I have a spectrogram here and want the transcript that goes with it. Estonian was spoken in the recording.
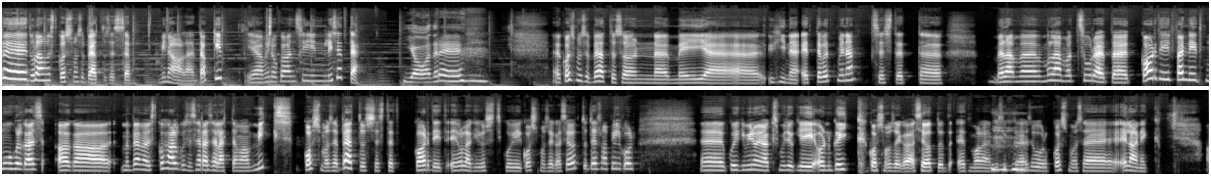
Tere tulemast kosmosepeatusesse, mina olen Taki ja minuga on siin Lisette. ja tere. kosmosepeatus on meie ühine ettevõtmine, sest et äh, me oleme mõlemad suured kaardifännid muuhulgas, aga me peame vist kohe alguses ära seletama, miks kosmosepeatus, sest et kaardid ei olegi justkui kosmosega seotud esmapilgul Äh, kuigi minu jaoks muidugi on kõik kosmosega seotud, et ma olen niisugune suur kosmoseelanik.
